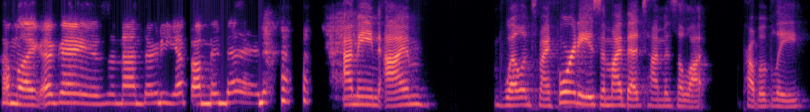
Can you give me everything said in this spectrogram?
I'm like, okay, it's a 9:30. Yep, I'm in bed. I mean, I'm well into my 40s and my bedtime is a lot probably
